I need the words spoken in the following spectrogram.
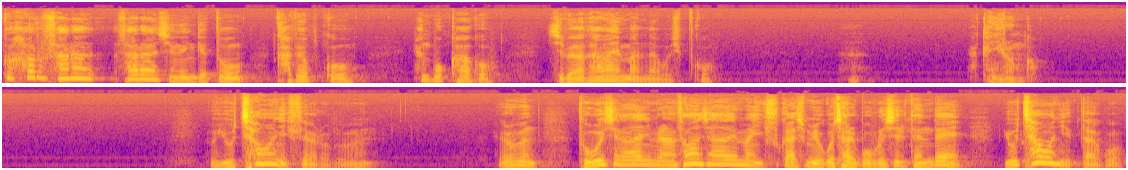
그 하루 살아, 사라지는 게 또 가볍고 행복하고 집에 가서 하나님 만나고 싶고 어? 약간 이런 거. 요 차원이 있어요, 여러분. 여러분 도우신 하나님이랑 선하신 하나님만 익숙하시면 요거 잘 모르실 텐데 요 차원이 있다고.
